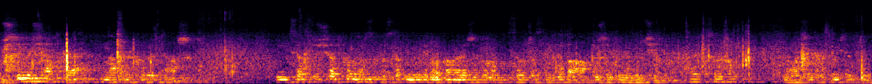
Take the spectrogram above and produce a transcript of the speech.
Puścimy siatkę na ten korytarz i za tą siatką teraz postawimy jedną kamerę, żeby ona cały czas nagrywała, a później tu nie wrócimy. No właśnie, teraz mi się przyda.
